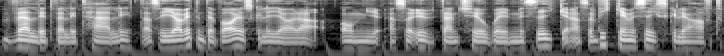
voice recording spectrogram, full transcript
väldigt, väldigt härligt. Alltså jag vet inte vad jag skulle göra om, alltså utan chillwave-musiken. Alltså vilken musik skulle jag haft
